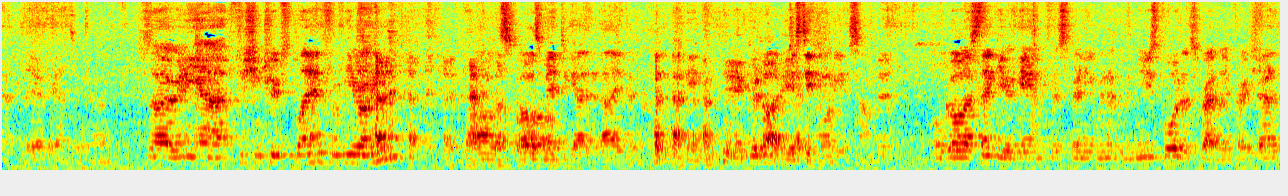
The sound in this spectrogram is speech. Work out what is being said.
Okay. thereabouts anyway. So, any uh, fishing trips planned from here on in? I was, I was meant to go today, but yeah, good I idea. just didn't want to get sunburned. Well, guys, thank you again for spending a minute with the Newsport. It's greatly appreciated.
